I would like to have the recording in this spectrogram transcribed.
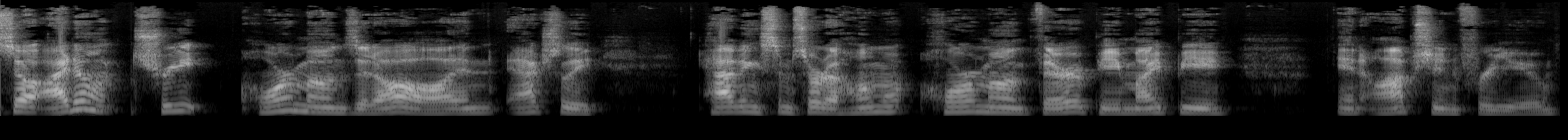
so I don't treat hormones at all and actually having some sort of hormone therapy might be an option for you.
